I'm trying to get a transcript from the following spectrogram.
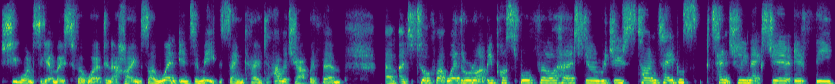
she wants to get most of her work done at home so i went in to meet the SENCO to have a chat with them um, and to talk about whether or not it'd be possible for her to do a reduced timetable potentially next year if the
